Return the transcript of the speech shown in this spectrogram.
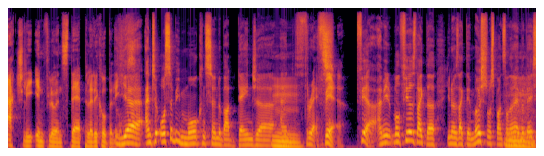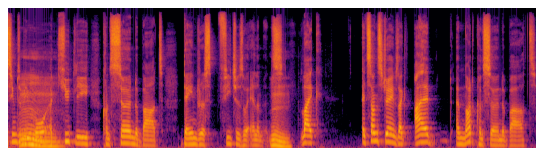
actually influence their political beliefs. yeah and to also be more concerned about danger and hmm. threats Fear. fear. I mean, well, fear is like the you know, it's like the emotional response on the day, but they seem to be hmm. more acutely concerned about dangerous features or elements. Hmm. Like, it sounds strange. Like, I am not concerned about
